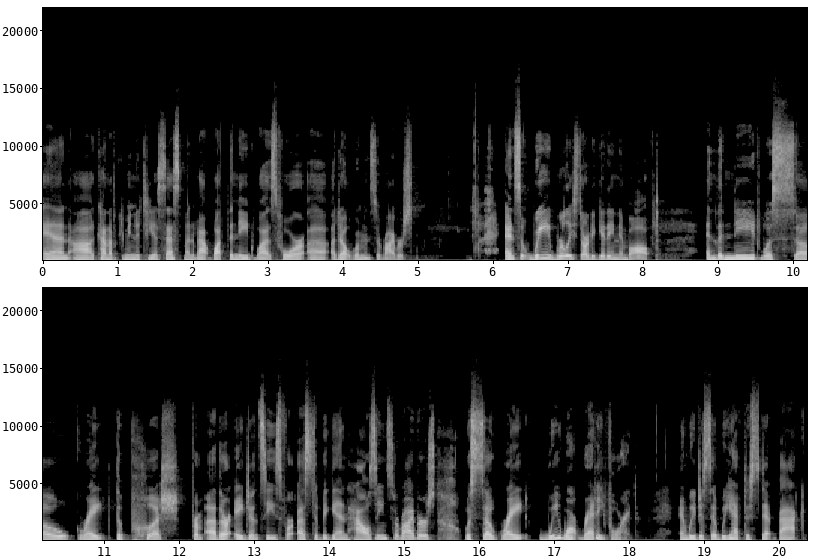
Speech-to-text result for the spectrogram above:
and uh, kind of community assessment about what the need was for uh, adult women survivors. And so we really started getting involved. And the need was so great. The push from other agencies for us to begin housing survivors was so great. We weren't ready for it. And we just said, we have to step back.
